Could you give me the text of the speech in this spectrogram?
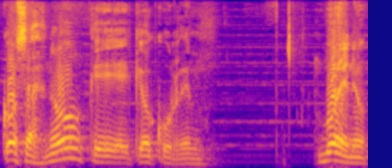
cosas ¿no? que, ocurren. Bueno,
